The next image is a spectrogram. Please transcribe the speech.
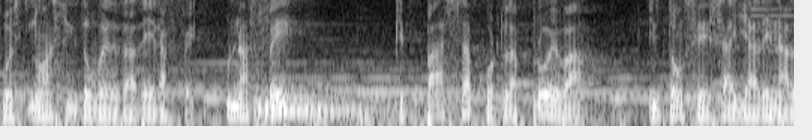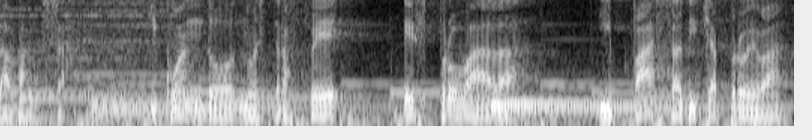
pues no ha sido verdadera fe. Una fe que pasa por la prueba, entonces es hallada en alabanza. Y cuando nuestra fe es probada y pasa dicha prueba,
